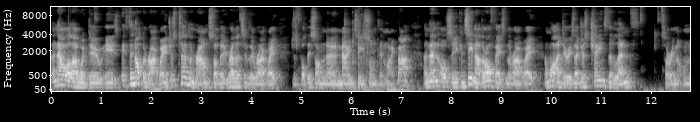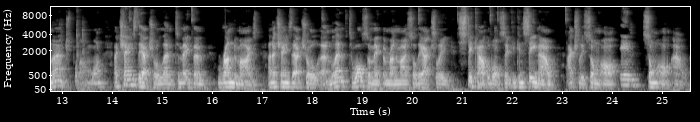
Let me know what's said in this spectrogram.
And now all I would do is, if they're not the right way, just turn them around so they're relatively right way. Just put this on uh, 90, something like that. And then also you can see now they're all facing the right way. And what I do is I just change the length. Sorry, not on there, just put that on one. I changed the actual length to make them randomized and I changed the actual um, length to also make them randomized so they actually stick out the wall. So if you can see now, actually some are in, some are out.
